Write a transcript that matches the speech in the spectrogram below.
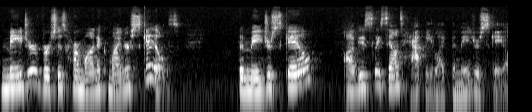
major versus harmonic minor scales. The major scale obviously sounds happy like the major scale.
